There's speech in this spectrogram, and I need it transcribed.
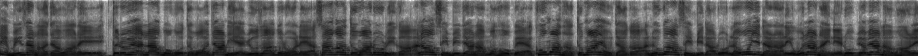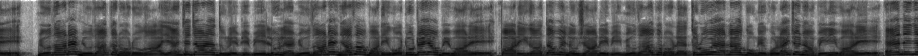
တင်မိတ်ဆက်လာကြပါတယ်။သူတို့ရဲ့အလားကုန်ကိုသဘောကျနေတဲ့မျိုးသားကတော့လည်းအစားကသူမတို့တွေကအလောက်အဆင်ပြေကြတာမဟုတ်ပဲအခုမှသာသူမယောက်ျားကအလုကအဆင်ပြေလာတော့လက်ဝတ်ရတနာတွေဝတ်လာနိုင်တယ်လို့ပြောပြလာပါတယ်။မျိုးသားနဲ့မျိုးသားကတော့တို့ကအရန်ကြကြတဲ့သူတွေဖြစ်ပြီးလူလည်းမျိုးသားနဲ့ညစာပါတီကိုအတူတက်ရောက်ပေးပါတယ်။ပါတီကတပ်ဝင်လှူရှားနေပြီးမျိုးသားကတော့လည်းသူတို့ရဲ့အလားကုန်တွေကိုလိုက်ကြောင်ညာပေးနေပါတယ်။အဲဒီည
